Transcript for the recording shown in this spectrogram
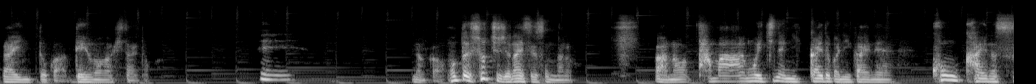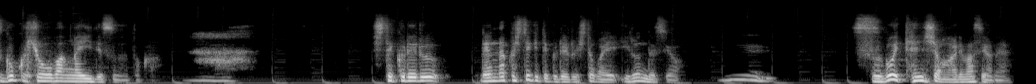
LINE とか電話が来たりとか、へえ。なんか本当にしょっちゅうじゃないですよ、そんなの。あの、たまもう1年に1回とか2回ね、今回のすごく評判がいいですとか。してくれる、連絡してきてくれる人がいるんですよ。うん。すごいテンション上がりますよね。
